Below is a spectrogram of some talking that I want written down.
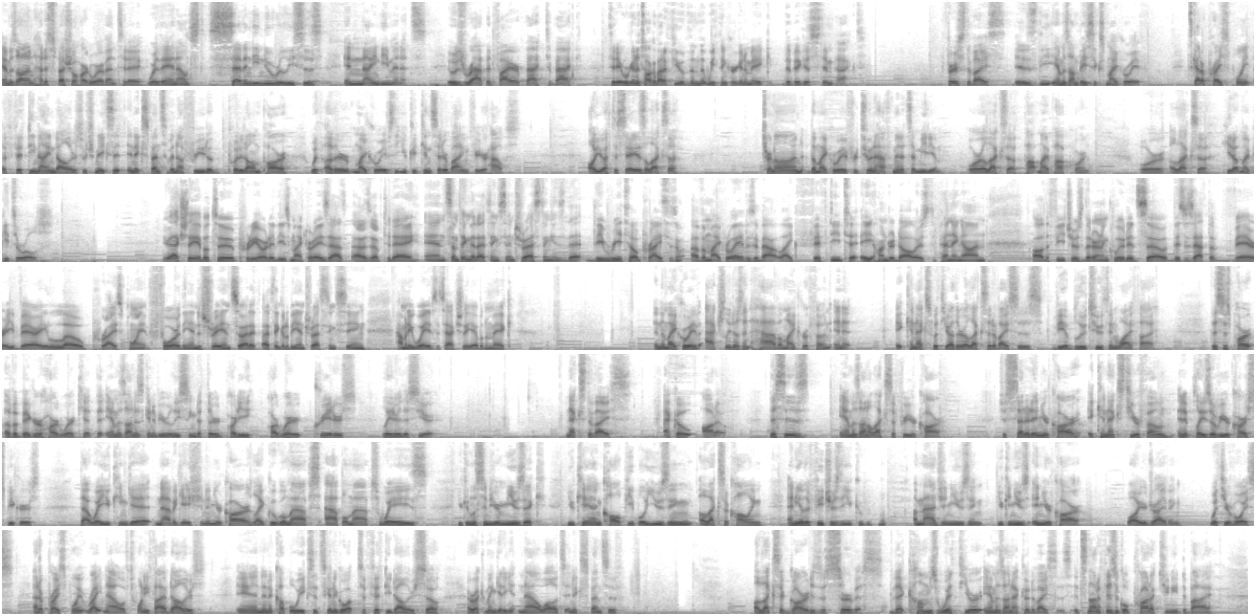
Amazon had a special hardware event today where they announced 70 new releases in 90 minutes. It was rapid fire, back to back. Today we're going to talk about a few of them that we think are going to make the biggest impact. First device is the Amazon Basics Microwave. It's got a price point of $59, which makes it inexpensive enough for you to put it on par with other microwaves that you could consider buying for your house. All you have to say is, Alexa, turn on the microwave for two and a half minutes at medium, or Alexa, pop my popcorn, or Alexa, heat up my pizza rolls. You're actually able to pre-order these microwaves as, as of today, and something that I think is interesting is that the retail price of a microwave is about like fifty to eight hundred dollars, depending on all the features that are included. So this is at the very, very low price point for the industry, and so I, I think it'll be interesting seeing how many waves it's actually able to make. And the microwave actually doesn't have a microphone in it. It connects with your other Alexa devices via Bluetooth and Wi-Fi. This is part of a bigger hardware kit that Amazon is going to be releasing to third-party hardware creators later this year. Next device, Echo Auto. This is Amazon Alexa for your car. Just set it in your car, it connects to your phone, and it plays over your car speakers. That way you can get navigation in your car like Google Maps, Apple Maps, Waze. You can listen to your music. You can call people using Alexa calling. Any other features that you could imagine using, you can use in your car while you're driving with your voice at a price point right now of $25 and in a couple weeks it's going to go up to $50 so I recommend getting it now while it's inexpensive. Alexa Guard is a service that comes with your Amazon Echo devices. It's not a physical product you need to buy,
